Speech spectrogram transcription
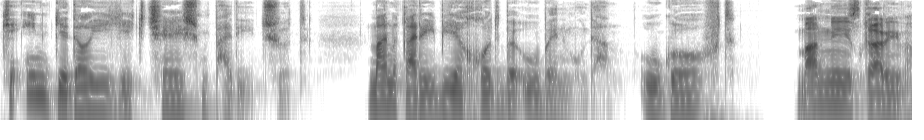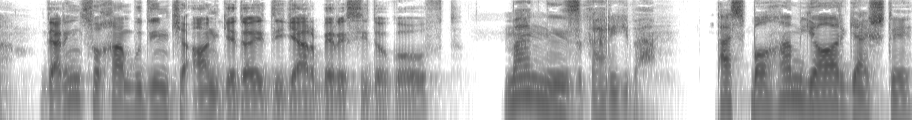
که این گدای یک چشم پدید شد. من غریبی خود به او بنمودم. او گفت من نیز غریبم. در این سخن بودیم که آن گدای دیگر برسید و گفت من نیز غریبم. پس با هم یار گشته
